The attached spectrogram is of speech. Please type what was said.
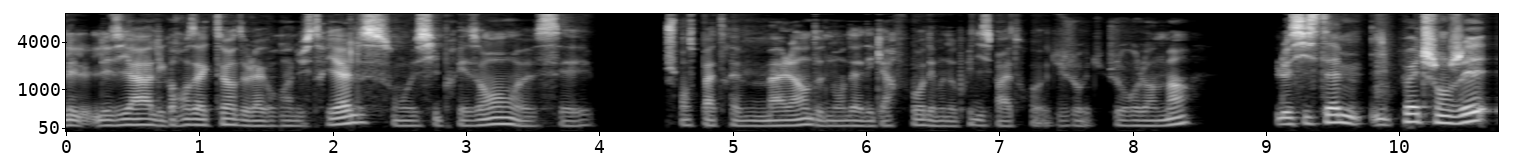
les, IA, les grands acteurs de l'agro-industriel, sont aussi présents. Euh, c'est, je pense, pas très malin de demander à des carrefours, des monoprix disparaître euh, du jour, du jour au lendemain. Le système, il peut être changé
